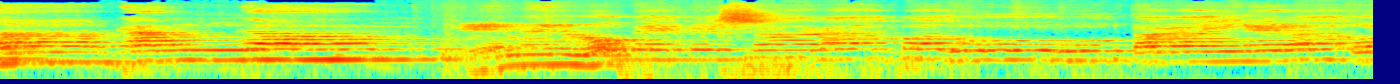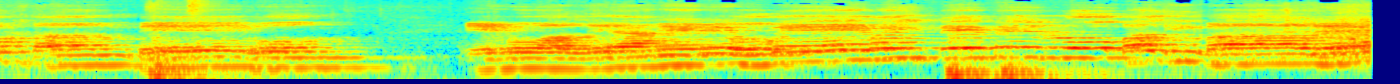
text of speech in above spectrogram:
da gangan. Hemen lo Pepe sagapa dugu ta gainera hortan bego. Egoaldean ere hobe bai Pepe lo baldin balego.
